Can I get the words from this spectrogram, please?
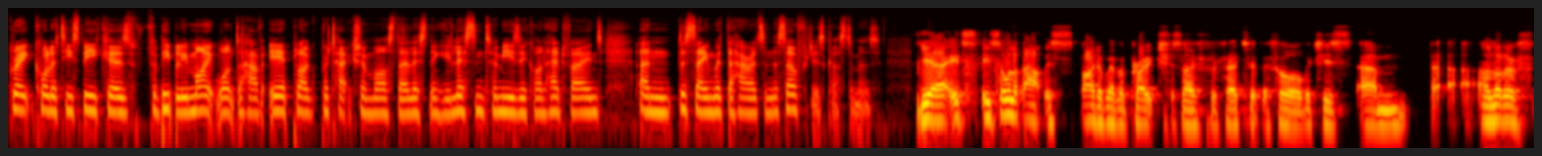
great quality speakers for people who might want to have earplug protection whilst they're listening, who listen to music on headphones, and the same with the Harrods and the Selfridges customers. Yeah, it's it's all about this spiderweb approach, as I've referred to it before, which is um, a, a lot of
